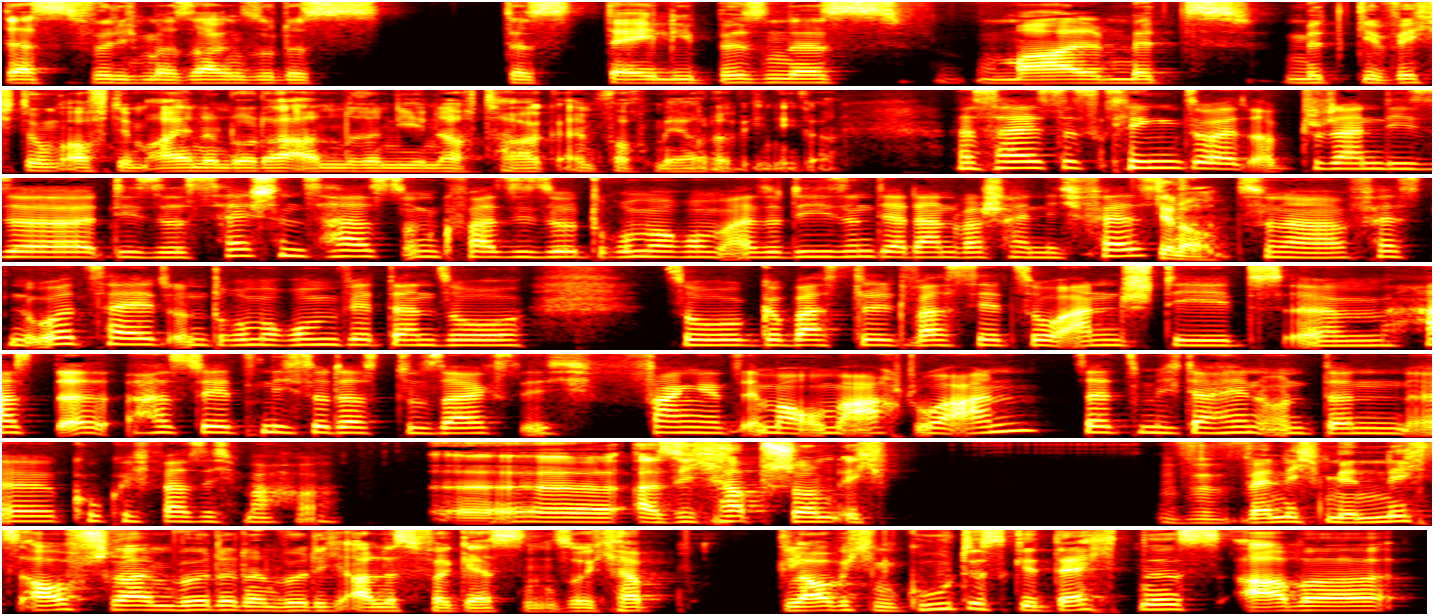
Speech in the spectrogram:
Das würde ich mal sagen, so das, das Daily Business mal mit, mit Gewichtung auf dem einen oder anderen, je nach Tag, einfach mehr oder weniger. Das heißt, es klingt so, als ob du dann diese, diese Sessions hast und quasi so drumherum, also die sind ja dann wahrscheinlich fest Genau. zu einer festen Uhrzeit und drumherum wird dann so, so gebastelt, was jetzt so ansteht. Ähm, hast, äh, hast du jetzt nicht so, dass du sagst, ich fange jetzt immer um 8 Uhr an, setze mich dahin und dann äh, gucke ich, was ich mache? Äh, also ich habe schon, ich, wenn ich mir nichts aufschreiben würde, dann würde ich alles vergessen. So, ich habe, glaube ich, ein gutes Gedächtnis, aber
